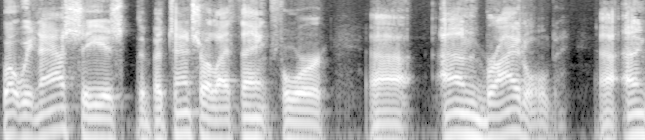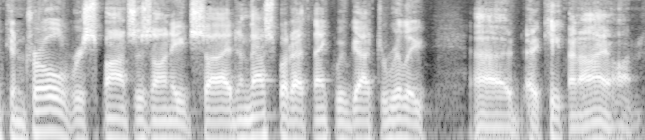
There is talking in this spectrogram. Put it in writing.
What we now see is the potential, I think, for uh, unbridled, uh, uncontrolled responses on each side, and that's what I think we've got to really uh, keep an eye on.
